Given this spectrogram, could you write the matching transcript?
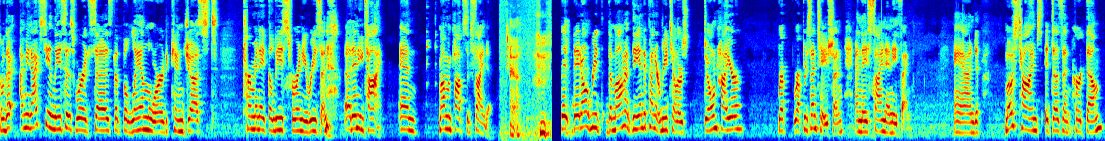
well, there, I mean, I've seen leases where it says that the landlord can just terminate the lease for any reason at any time. And mom and pops have signed it. Yeah. Hmm. They, they don't read the mom the independent retailers don't hire rep, representation and they sign anything. And most times it doesn't hurt them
